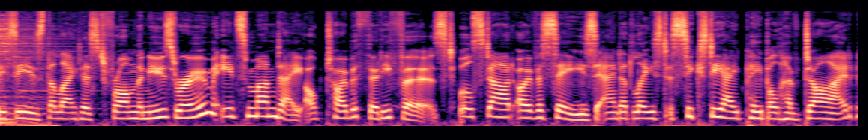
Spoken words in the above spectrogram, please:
This is the latest from the newsroom. It's Monday, October 31st. We'll start overseas, and at least 68 people have died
